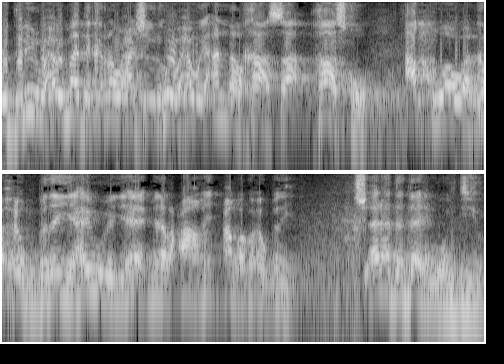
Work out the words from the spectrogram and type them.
والدليل وحوي ما ذكرنا وحن شيء هو وحوي أن الخاص خاصكو أقوى وكحب بدن يهي من العام عام وكحب بدن سؤال هذا داني ويديو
